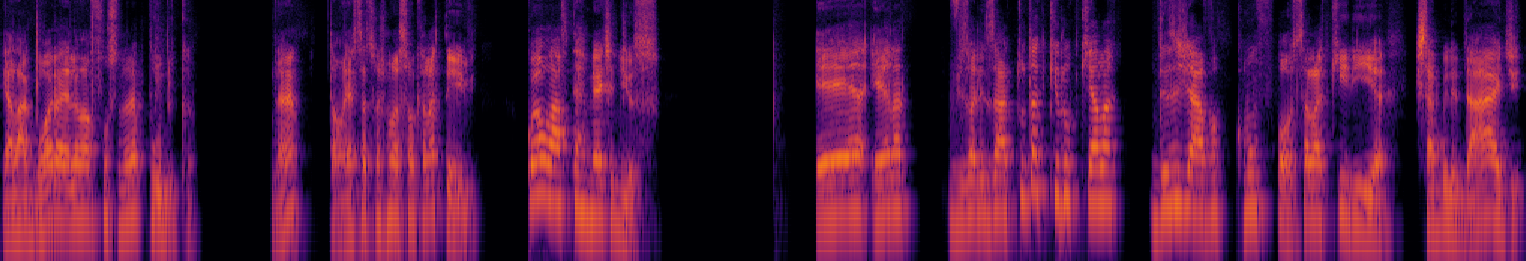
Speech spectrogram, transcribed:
Ela agora ela é uma funcionária pública, né? Então, essa é a transformação que ela teve. Qual é o aftermath disso? É ela visualizar tudo aquilo que ela desejava, como pô, se ela queria estabilidade,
